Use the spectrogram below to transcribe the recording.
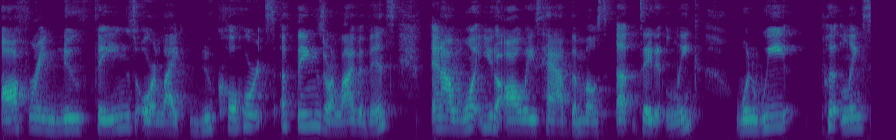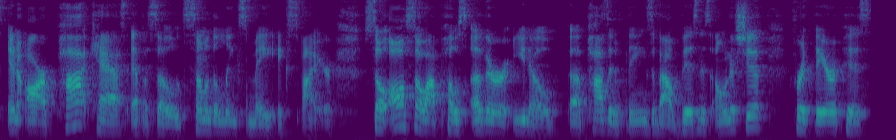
offering new things or like new cohorts of things or live events. And I want you to always have the most updated link when we put links in our podcast episodes, some of the links may expire. So also I post other, you know, uh, positive things about business ownership for therapists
